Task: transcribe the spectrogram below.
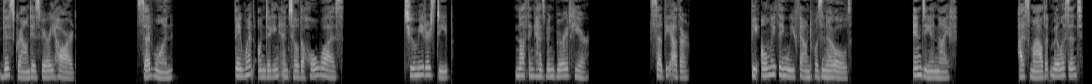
This ground is very hard. Said one. They went on digging until the hole was two meters deep. Nothing has been buried here said the other. The only thing we found was an old Indian knife. I smiled at Millicent.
